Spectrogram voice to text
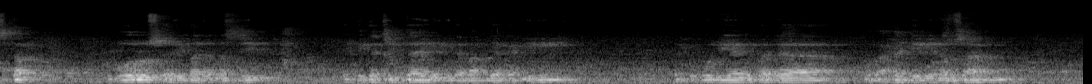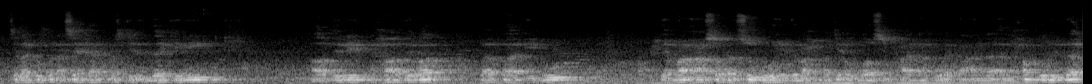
staf pengurus daripada masjid yang kita cintai dan kita banggakan ini. Dan kemudian kepada Bapak Haji Lina Usan selaku penasehat Masjid Dakirin hadirin hadirat Bapak Ibu jamaah salat subuh yang dirahmati Allah Subhanahu wa taala. Alhamdulillah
